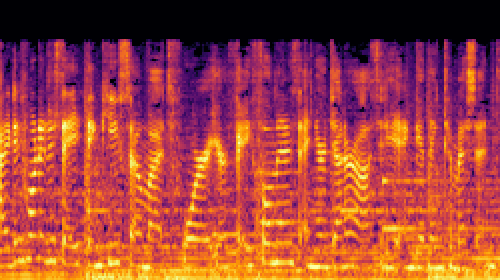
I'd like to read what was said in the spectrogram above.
I just wanted to say thank you so much for your faithfulness and your generosity in giving to missions.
